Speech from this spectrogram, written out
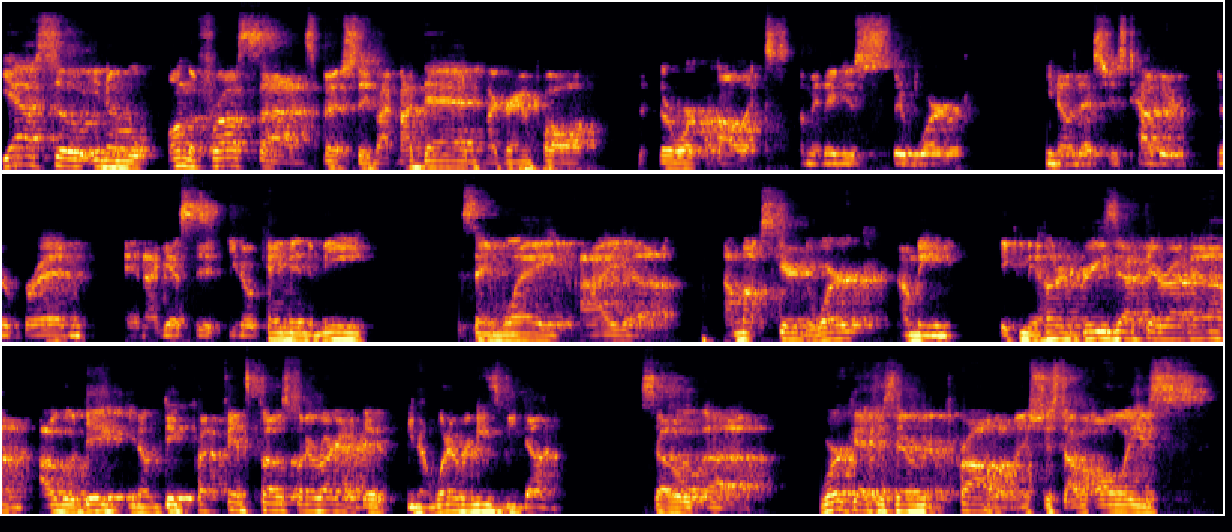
Yeah. So, you know, on the Frost side, especially like my dad, my grandpa, they're workaholics. I mean, they just, they work, you know, that's just how they're, they're bred. And I guess it, you know, came into me the same way. I, uh, I'm not scared to work. I mean, it can be 100 degrees out there right now. I'll go dig, you know, dig fence posts, whatever I got to do, you know, whatever needs to be done. So, uh, work ethic's never been a problem. It's just I've always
